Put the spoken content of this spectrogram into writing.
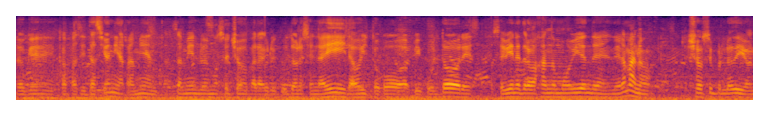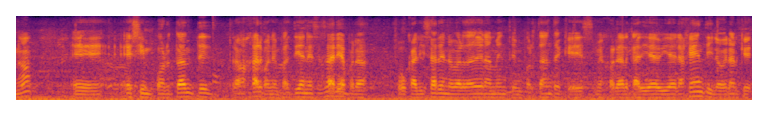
lo que es capacitación y herramientas. También lo hemos hecho para agricultores en la isla, hoy tocó apicultores. Se viene trabajando muy bien de, la mano. Yo siempre lo digo, ¿no? Eh, es importante trabajar con la empatía necesaria para focalizar en lo verdaderamente importante que es mejorar la calidad de vida de la gente y lograr que,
